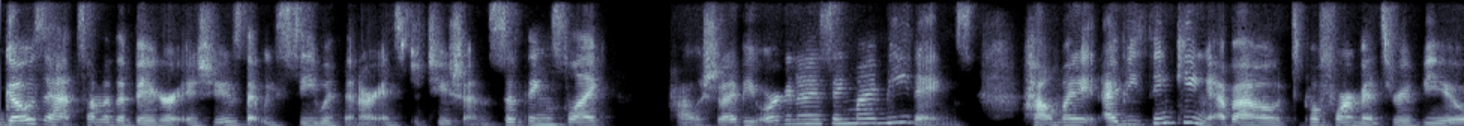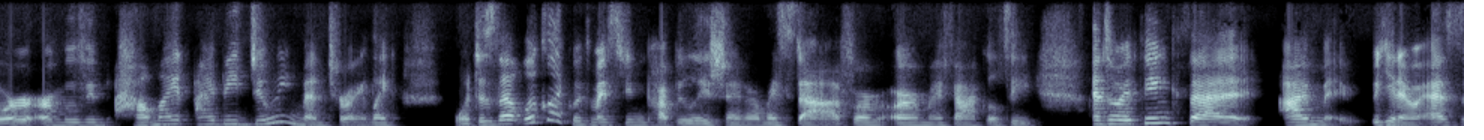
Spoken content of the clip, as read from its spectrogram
goes at some of the bigger issues that we see within our institutions. So things like how should I be organizing my meetings? How might I be thinking about performance review or, or moving? How might I be doing mentoring? Like, what does that look like with my student population or my staff or, or my faculty? And so I think that I'm, you know, as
